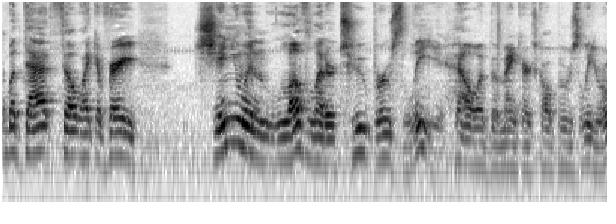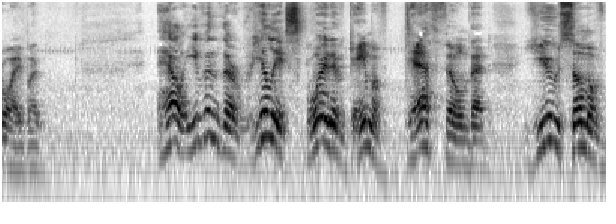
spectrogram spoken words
But that felt like a very genuine love letter to Bruce Lee. Hell, the main character's called Bruce Leroy, but hell, even the really exploitative Game of Death film that used some of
